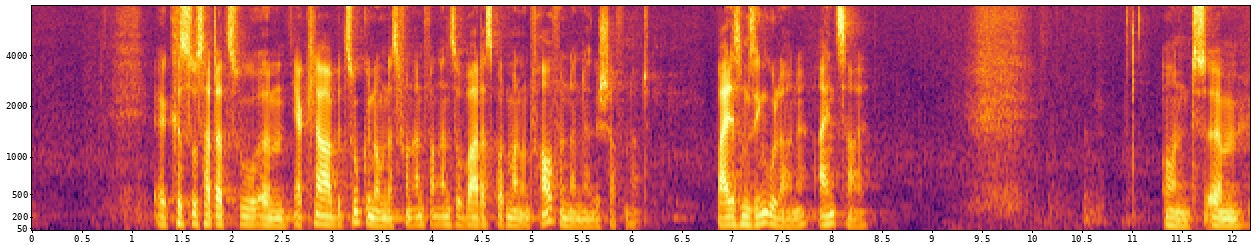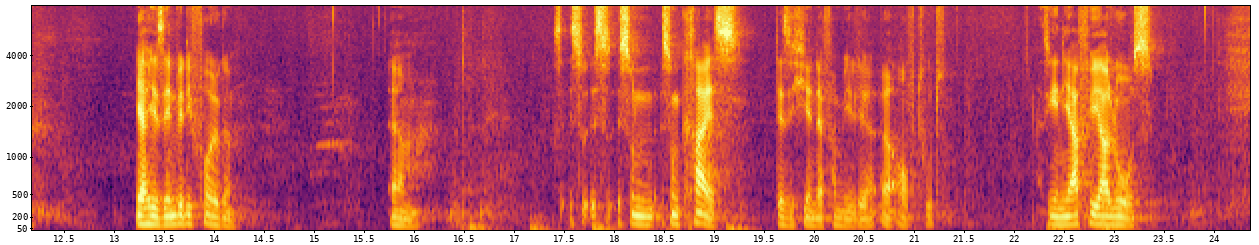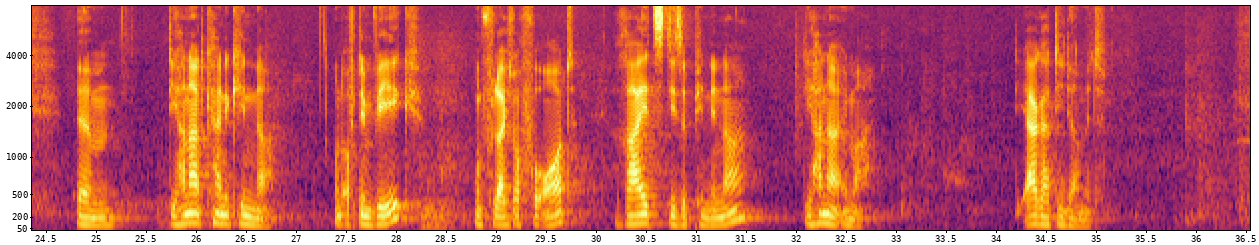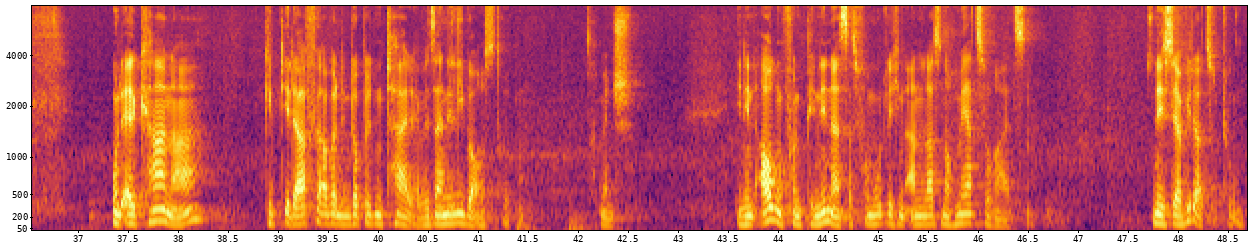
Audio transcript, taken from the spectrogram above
Äh, Christus hat dazu ähm, ja klar Bezug genommen, dass von Anfang an so war, dass Gott Mann und Frau voneinander geschaffen hat. Beides im Singular, ne? Einzahl. Und ähm, ja, hier sehen wir die Folge. Ähm, Es ist, ist, ist, so ein, ist, so ein, Kreis, der sich hier in der Familie äh, auftut. Sie gehen Jahr für Jahr los. Ähm, die Hanna hat keine Kinder. Und auf dem Weg und vielleicht auch vor Ort reizt diese Penina die Hanna immer. Die ärgert die damit. Und Elkanah gibt ihr dafür aber den doppelten Teil. Er will seine Liebe ausdrücken. Sagt, Mensch, in den Augen von Penina ist das vermutlich ein Anlass, noch mehr zu reizen. Das nächste Jahr wieder zu tun.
